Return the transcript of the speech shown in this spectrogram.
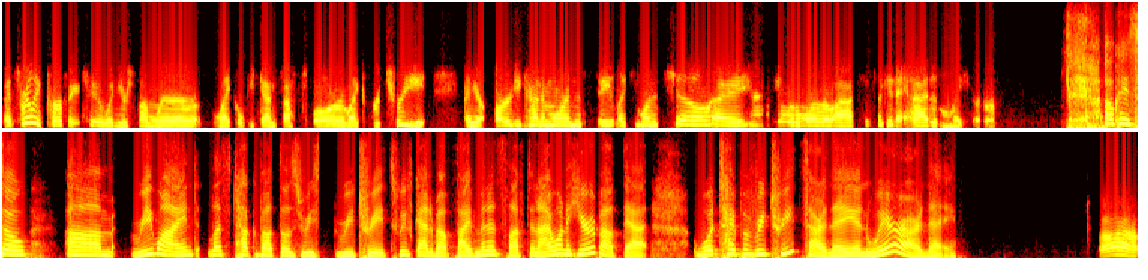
it's really perfect too when you're somewhere like a weekend festival or like a retreat and you're already kind of more in the state like you want to chill, right? You're gonna be a little more relaxed. It's like an added layer. Okay, so um, rewind. Let's talk about those re- retreats. We've got about five minutes left, and I want to hear about that. What type of retreats are they, and where are they? Uh,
